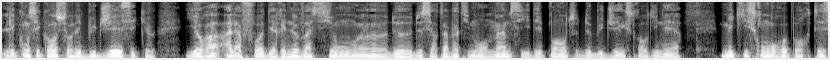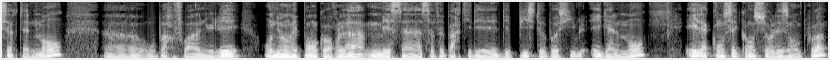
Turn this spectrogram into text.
les conséquences sur les budgets, c'est qu'il y aura à la fois des rénovations euh, de, certains bâtiments, même s'ils dépendent de budgets extraordinaires, mais qui seront reportés certainement, euh, ou parfois annulés. On n'en est pas encore là, mais ça, fait partie des, pistes possibles également. Et la conséquence sur les emplois,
